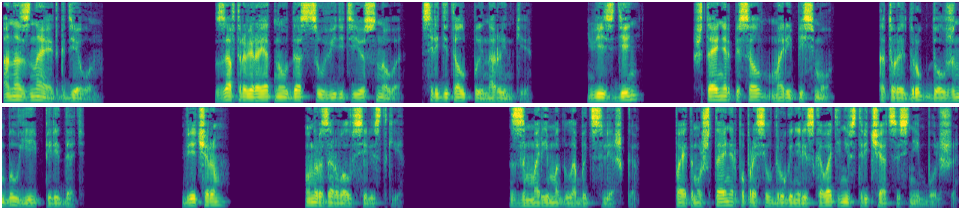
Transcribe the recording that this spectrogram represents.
она знает, где он. Завтра, вероятно, удастся увидеть ее снова, среди толпы, на рынке. Весь день Штайнер писал Мари письмо, которое друг должен был ей передать. Вечером он разорвал все листки. За Мари могла быть слежка. Поэтому Штайнер попросил друга не рисковать и не встречаться с ней больше.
